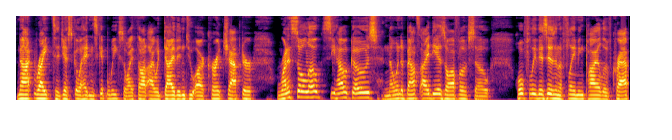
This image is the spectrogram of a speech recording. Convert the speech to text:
not right to just go ahead and skip a week. So I thought I would dive into our current chapter, run it solo, see how it goes, no one to bounce ideas off of. So hopefully, this isn't a flaming pile of crap.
